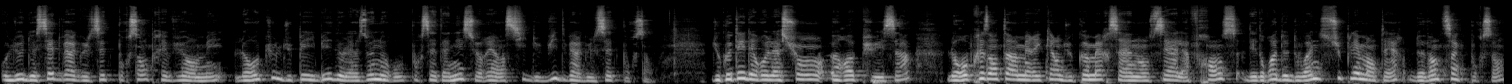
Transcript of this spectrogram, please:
Au lieu de 7,7% prévu en mai, le recul du PIB de la zone euro pour cette année serait ainsi de 8,7%. Du côté des relations Europe-USA, le représentant américain du commerce a annoncé à la France des droits de douane supplémentaires de 25%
